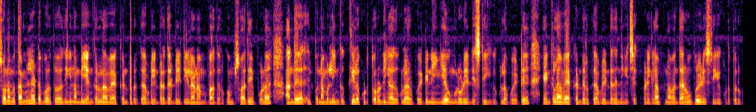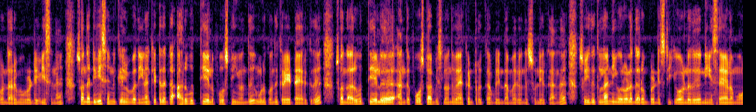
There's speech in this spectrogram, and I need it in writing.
ஸோ நம்ம தமிழ்நாட்டை பொறுத்த வரைக்கும் நம்ம எங்கெல்லாம் வேக்கன்ட் இருக்குது அப்படின்றத டீட்டெயிலாக நம்ம பார்த்துருக்கோம். ஸோ அதே போல் அந்த இப்போ நம்ம லிங்க்கு கீழே கொடுத்துறோம் நீங்கள் அதுக்குள்ளார போயிட்டு நீங்கள் உங்களுடைய டிஸ்ட்ரிக்ட்டுக்குள்ளே போயிட்டு எங்கெல்லாம் வேக்கன்ட் இருக்குது அப்படின்றத நீங்கள் செக் பண்ணிக்கலாம். இப்போ நம்ம தருமபுரி டிஸ்ட்ரிக்கு கொடுத்துருக்கோம் தருமபுரி டிவிஷனை ஸோ அந்த டிவிஷன் கீழே பார்த்தீங்கன்னா கிட்டத்தட்ட அறுபத்தி ஏழு போஸ்டிங் வந்து உங்களுக்கு வந்து கிரியேட் ஆகிருக்குது ஸோ அந்த அறுபத்தி ஏழு அந்த போஸ்ட் ஆஃபீஸில் வந்து வேக்கண்ட் இருக்குது அப்படின்ற மாதிரி வந்து சொல்லியிருக்காங்க. ஸோ இதுக்கெல்லாம் நீங்கள் ஒருவேளை தருமபுரி டிஸ்ட்ரிக்கோ அல்லது நீங்கள் சேலமோ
